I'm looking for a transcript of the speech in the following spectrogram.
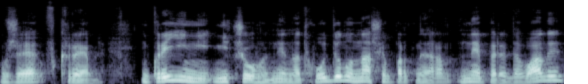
вже в Кремль. Україні нічого не надходило, нашим партнерам не передавали.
